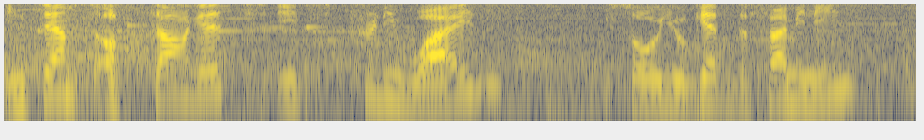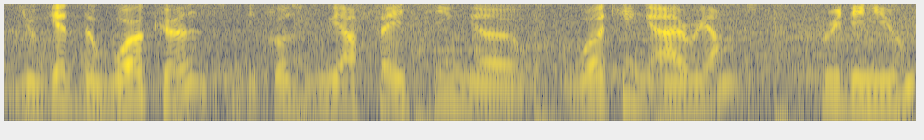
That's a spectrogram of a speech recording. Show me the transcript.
In terms of target, it's pretty wide. So you get the families, you get the workers, because we are facing a working area, pretty new.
